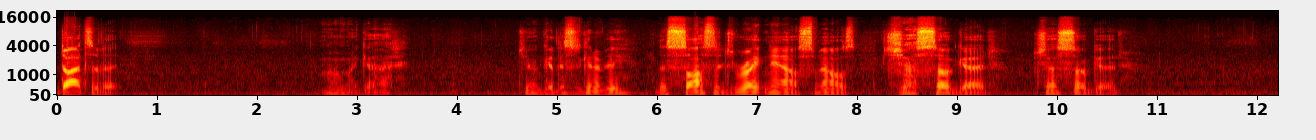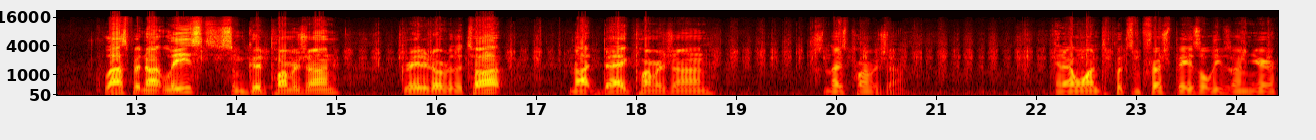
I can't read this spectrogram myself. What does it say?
dots of it. Oh my God. Know how good this is to be? The sausage right now smells just so good. Just so good. Last but not least, some good Parmesan grated over the top. Not bag Parmesan, just nice Parmesan. And I wanted to put some fresh basil leaves on here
